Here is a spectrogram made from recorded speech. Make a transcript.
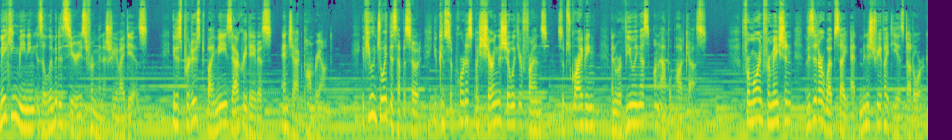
Making Meaning is a limited series from Ministry of Ideas. It is produced by me, Zachary Davis, and Jack Pombriand. If you enjoyed this episode, you can support us by sharing the show with your friends, subscribing, and reviewing us on Apple Podcasts. For more information, visit our website at ministryofideas.org.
